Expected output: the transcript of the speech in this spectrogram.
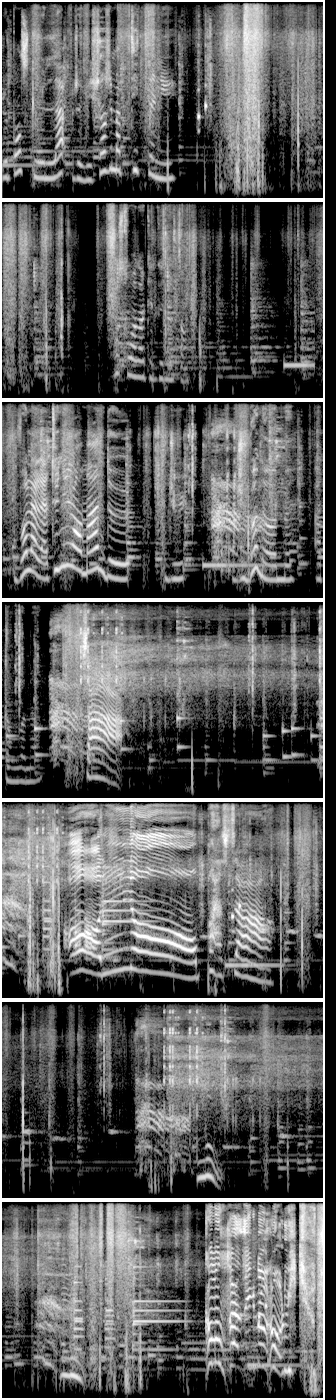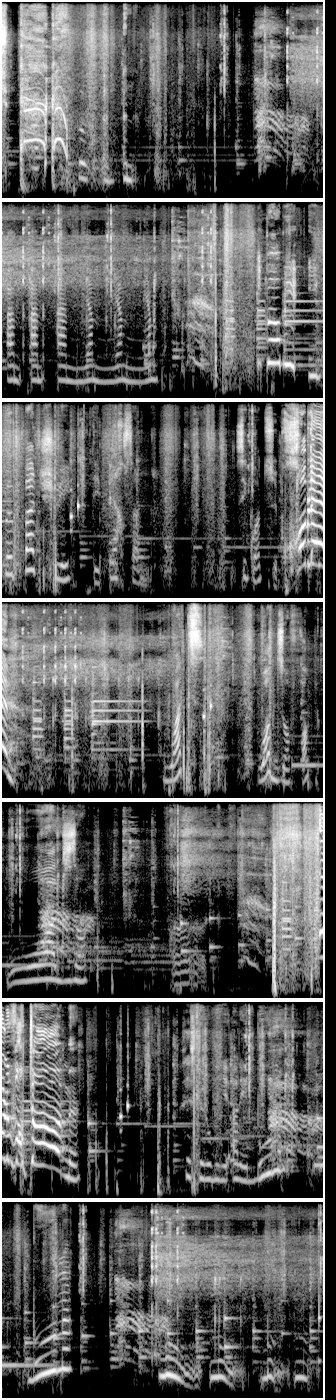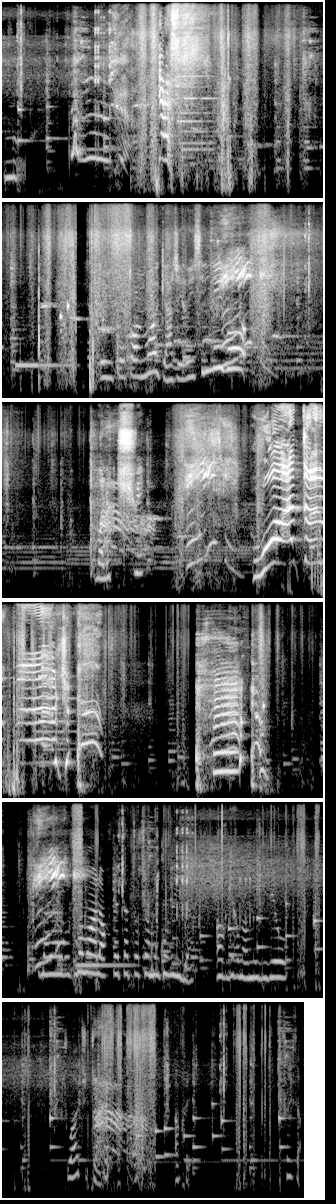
Je pense que là, je vais changer ma petite tenue. On se revoit dans quelques instants. Voilà la tenue normale de du du bonhomme. Attends, bonhomme. Ça. Oh non, pas ça. Mou. Mou. Yam. Il peut oublier, il peut pas tuer des personnes. C'est quoi ce problème? What? What the fuck? What the fuck? Oh le fantôme C'est ce que j'ai oublié? Allez, boum. Boum. Mou, mou, mou, mou, mou. Yes suis content de moi car j'ai réussi le niveau. On va le tuer. What the fuck? Maman, alors faites attention à mon Covid en regardant mes vidéos. Tu t'en Après. C'est ça.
